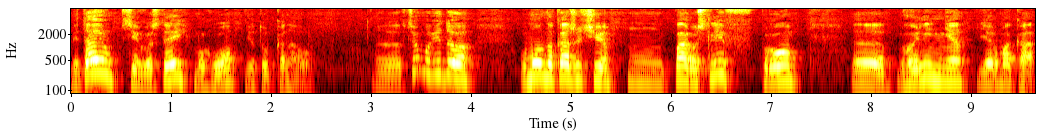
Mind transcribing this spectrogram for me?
Вітаю всіх гостей мого YouTube каналу. Е, В цьому відео, умовно кажучи, пару слів про е, горіння Єрмака.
